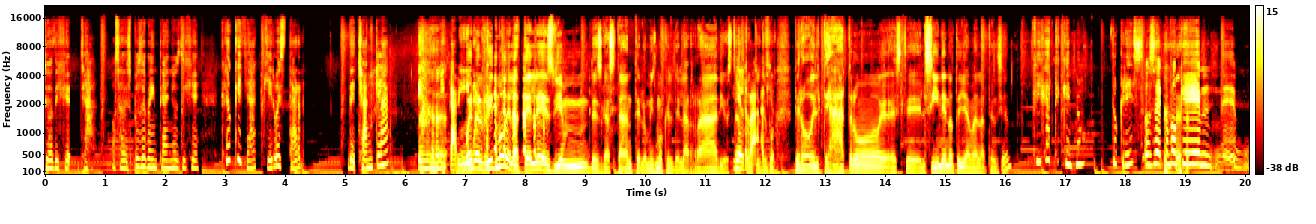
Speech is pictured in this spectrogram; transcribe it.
Yo dije, ya, o sea, después de 20 años dije, creo que ya quiero estar de chancla en mi cabina. Bueno, el ritmo de la tele es bien desgastante, lo mismo que el de la radio. estar Y el radio. tiempo. Pero el teatro, este, el cine, ¿no te llaman la atención? Fíjate que no. ¿Tú crees? O sea, como que mm, eh,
